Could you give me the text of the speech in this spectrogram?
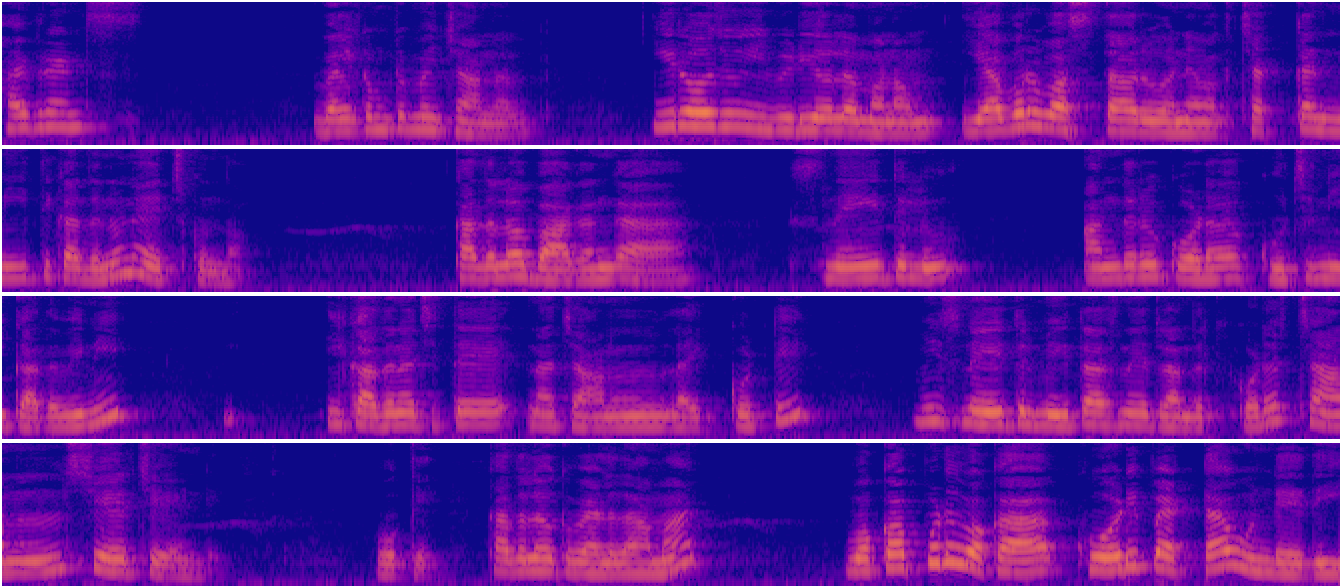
Hi friends welcome to my channel ఈరోజు ఈ వీడియోలో మనం ఎవరు వస్తారు అనే ఒక చక్కని నీతి కథను నేర్చుకుందాం. కథలో భాగంగా స్నేహితులు అందరూ కూడా కూర్చుని ఈ కథ విని ఈ కథ నచ్చితే నా ఛానల్ లైక్ కొట్టి మీ స్నేహితులు మిగతా స్నేహితులందరికీ కూడా ఛానల్ని షేర్ చేయండి. ఓకే కథలోకి వెళదామా? ఒకప్పుడు ఒక కోడిపెట్ట ఉండేది.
